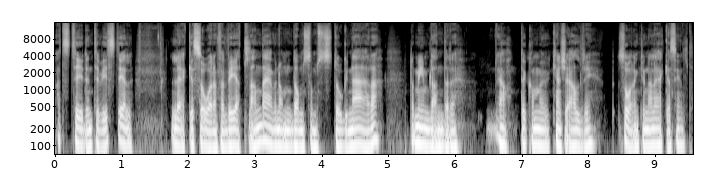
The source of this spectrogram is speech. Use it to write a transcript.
att tiden till viss del läker såren för Vetlanda, även om de som stod nära de inblandade, ja, det kommer kanske aldrig såren kunna läkas helt.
